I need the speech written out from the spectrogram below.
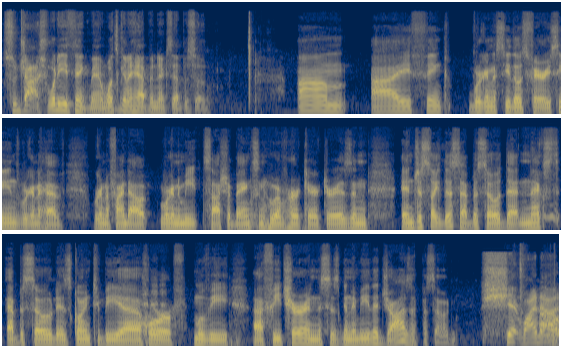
So, Josh, what do you think, man? What's going to happen next episode? Um, I think we're gonna see those ferry scenes. We're gonna have we're gonna find out we're gonna meet Sasha Banks and whoever her character is, and and just like this episode, that next episode is going to be a horror movie uh, feature, and this is going to be the Jaws episode. Shit, why not?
